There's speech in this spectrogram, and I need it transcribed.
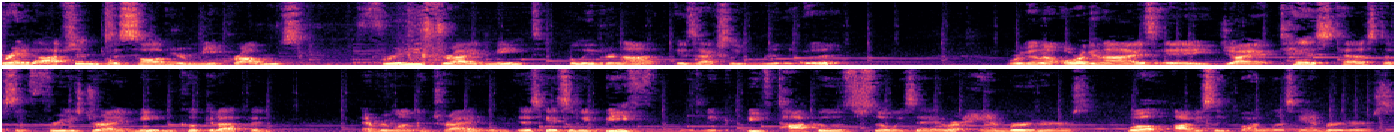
great option to solve your meat problems. Freeze dried meat, believe it or not, is actually really good. We're gonna organize a giant taste test of some freeze dried meat and cook it up, and everyone can try it. In this case, it'll be beef. We'll make beef tacos, so we say, or hamburgers. Well, obviously, bunless hamburgers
